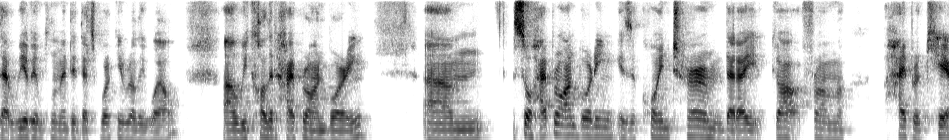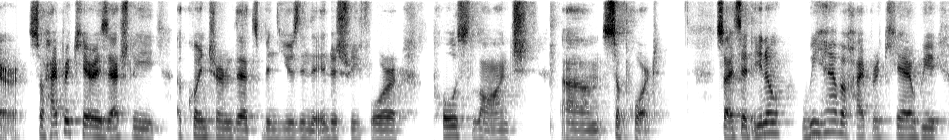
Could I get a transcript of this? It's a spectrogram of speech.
that we have implemented that's working really well. Uh, we call it hyper onboarding. Um, so hyper onboarding is a coined term that I got from hypercare. So hypercare is actually a coin term that's been used in the industry for post-launch um, support. So I said, you know, we have a hypercare. We,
